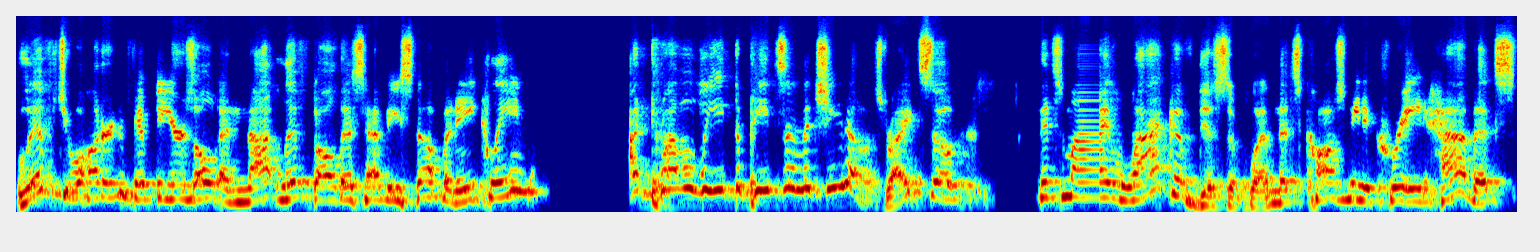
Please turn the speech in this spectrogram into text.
live to 150 years old and not lift all this heavy stuff and eat clean, I'd probably eat the pizza and the Cheetos, right? So it's my lack of discipline that's caused me to create habits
